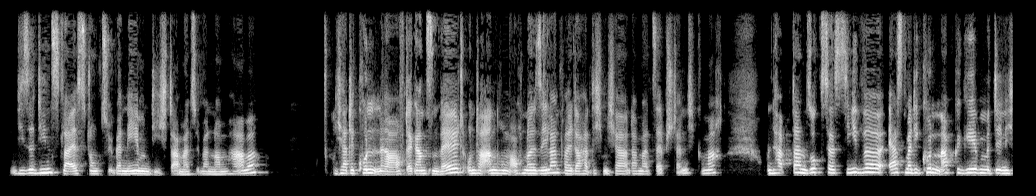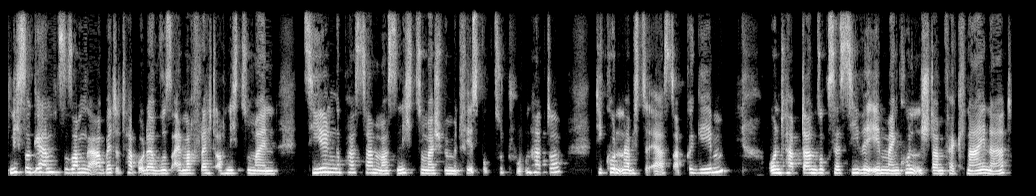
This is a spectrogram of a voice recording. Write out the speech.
diese Dienstleistung zu übernehmen, die ich damals übernommen habe. Ich hatte Kunden auf der ganzen Welt, unter anderem auch Neuseeland, weil da hatte ich mich ja damals selbstständig gemacht und habe dann sukzessive erstmal die Kunden abgegeben, mit denen ich nicht so gern zusammengearbeitet habe oder wo es einfach vielleicht auch nicht zu meinen Zielen gepasst haben, was nicht zum Beispiel mit Facebook zu tun hatte. Die Kunden habe ich zuerst abgegeben und habe dann sukzessive eben meinen Kundenstamm verkleinert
